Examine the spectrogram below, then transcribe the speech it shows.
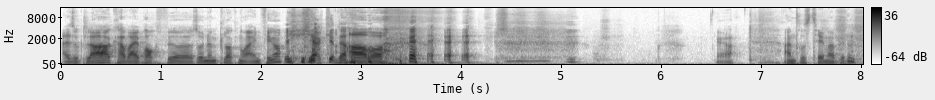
Also klar, Kawhi braucht für so einen Block nur einen Finger. ja, genau. Aber. ja, anderes Thema bitte.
